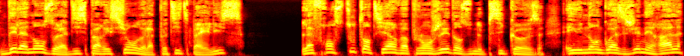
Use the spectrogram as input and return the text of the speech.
Dès l'annonce de la disparition de la petite Maëlys, la France tout entière va plonger dans une psychose et une angoisse générale,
